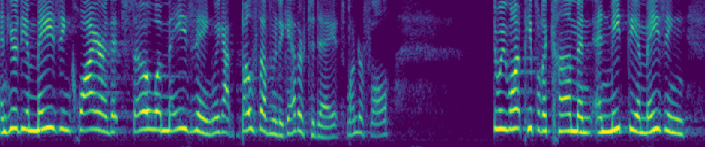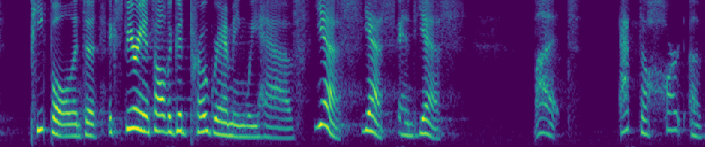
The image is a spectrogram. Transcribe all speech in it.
and hear the amazing choir that's so amazing? We got both of them together today. It's wonderful. Do we want people to come and, and meet the amazing people and to experience all the good programming we have? Yes, yes, and yes. But at the heart of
